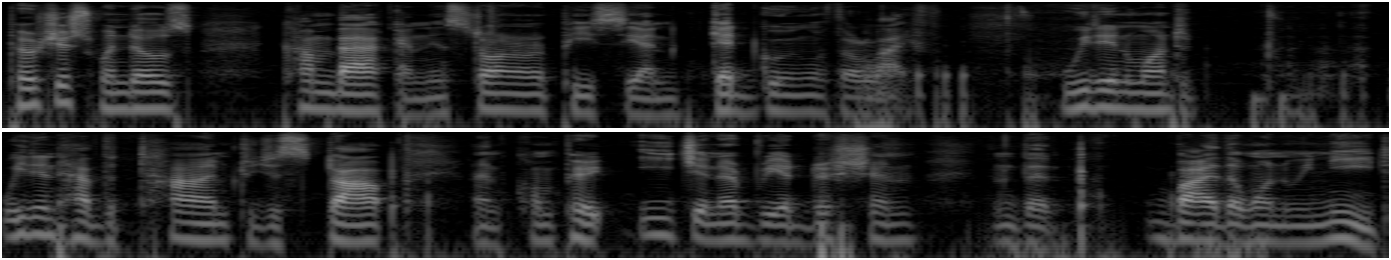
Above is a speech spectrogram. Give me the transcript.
purchase Windows, come back and install on a PC and get going with our life. We didn't want to. We didn't have the time to just stop and compare each and every edition and then buy the one we need.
